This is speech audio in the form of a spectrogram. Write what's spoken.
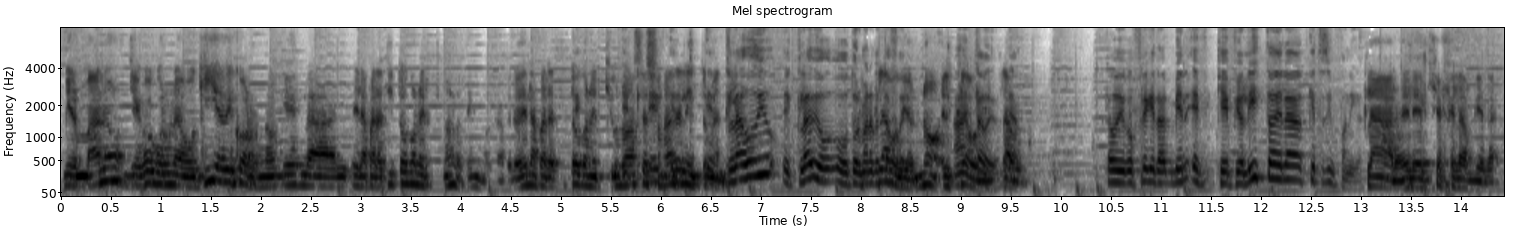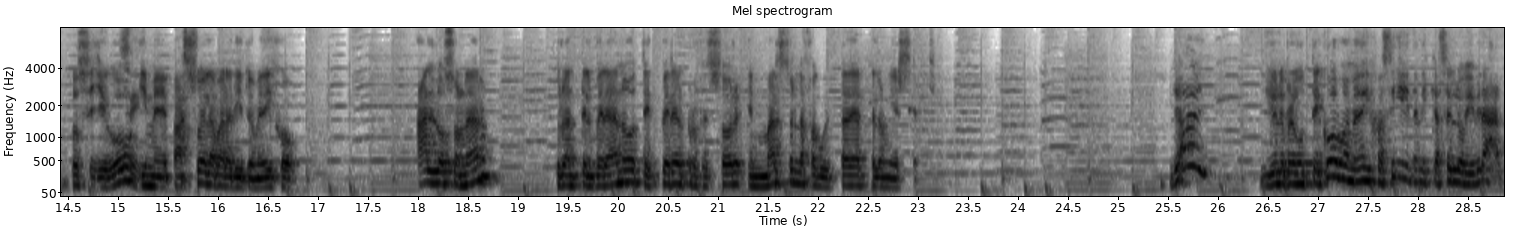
Mi hermano llegó con una boquilla de corno, que es el aparatito con el que, no lo tengo acá, pero es el aparatito con el que uno hace sonar el, instrumento. ¿El Claudio? ¿El Claudio o tu hermano? Claudio, no, el ah, Claudio. el Claudio. Claudio Cofre, que también es, que es violista de la Orquesta Sinfónica. Claro, él es el jefe de las violas. Entonces llegó y me pasó el aparatito y me dijo, hazlo sonar durante el verano te espera el profesor en marzo en la Facultad de Arte de la Universidad. Ya, yo le pregunté cómo, y me dijo así, tenéis que hacerlo vibrar.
